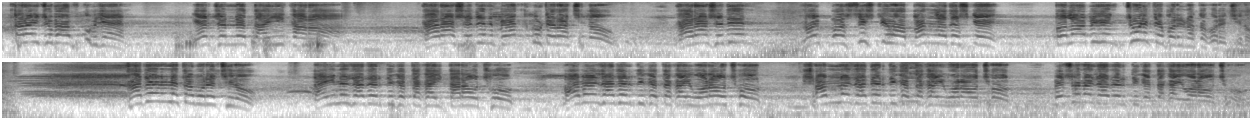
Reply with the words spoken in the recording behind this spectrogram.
আপনারাই জবাব খুঁজেন। এর জন্য দায়ী কারা? কারা সেদিন ব্যাংক লুটেরা ছিল? কারা সেদিন নৈব্য সৃষ্টি হওয়া বাংলাদেশকে তলাবিহীন চুরিতে পরিণত করেছিল? বলেছিল ডাইনে যাদের দিকে তাকাই তারাও ছোট, বামে যাদের দিকে তাকাই ওরাও ছোট, সামনে যাদের দিকে তাকাই ওরাও ছোট, পেছনে যাদের দিকে তাকাই ওরাও ছোট।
